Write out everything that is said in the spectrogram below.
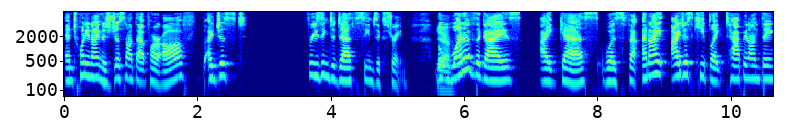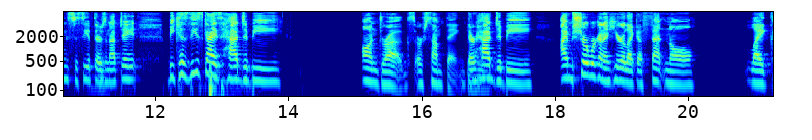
and 29 is just not that far off. I just freezing to death seems extreme. But Yeah. one of the guys, I guess, was fa- and I I just keep like tapping on things to see if there's an update because these guys had to be on drugs or something. There Mhm. had to be I'm sure we're going to hear like a fentanyl like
